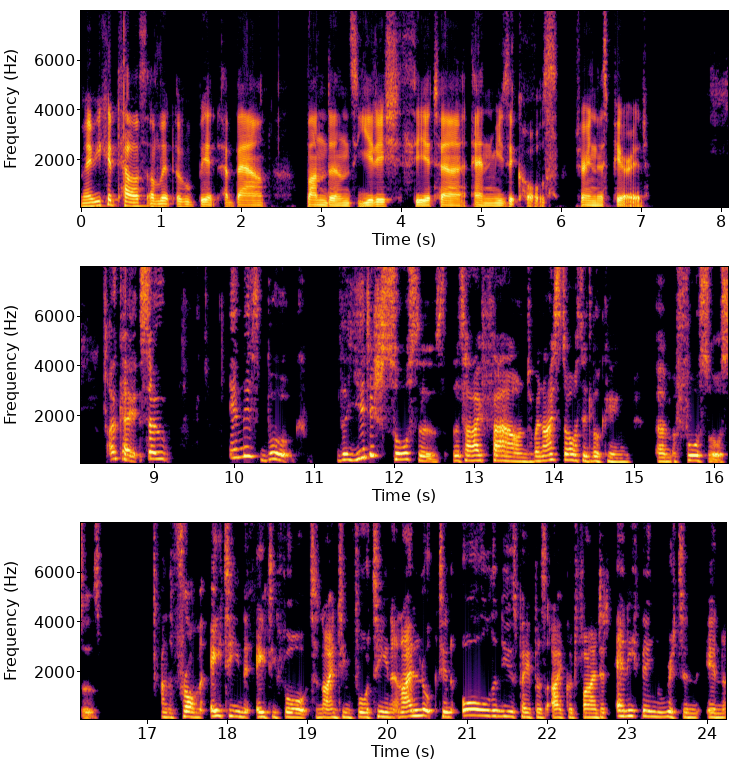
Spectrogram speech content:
maybe you could tell us a little bit about London's Yiddish theatre and music halls during this period. Okay, so in this book, the Yiddish sources that I found when I started looking um, for sources, and from 1884 to 1914, and I looked in all the newspapers I could find at anything written in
